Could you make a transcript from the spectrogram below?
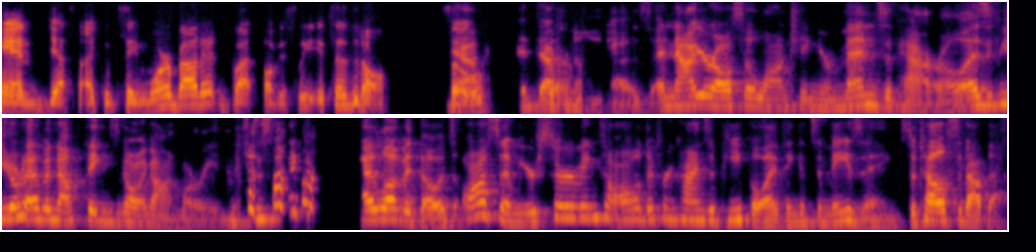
And yes, I could say more about it, but obviously it says it all. So yeah, it definitely there. does. And now you're also launching your men's apparel as if you don't have enough things going on, Maureen. Like, I love it though. It's awesome. You're serving to all different kinds of people. I think it's amazing. So tell us about that.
